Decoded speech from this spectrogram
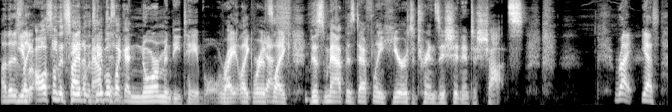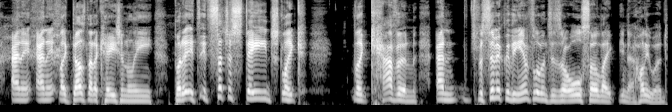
uh, that is Yeah, like but also the table the table's like a Normandy table, right? Like where it's Yes. like this map is definitely here to transition into shots. Right. Yes. And it and it like does that occasionally, but it's it's such a staged like like cavern. And specifically the influences are also like you know hollywood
